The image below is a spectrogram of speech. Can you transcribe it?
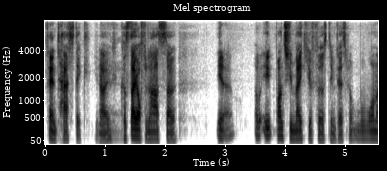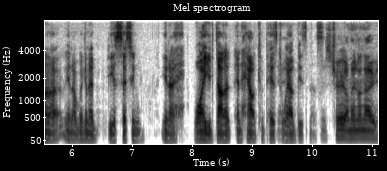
fantastic, you know, Yeah. because they often ask. So, you know, uh, it, once you make your first investment, we want to, know, you know, we're going to be assessing, you know, why you've done it and how it compares to our business. It's true. I mean, I know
